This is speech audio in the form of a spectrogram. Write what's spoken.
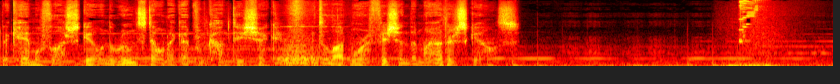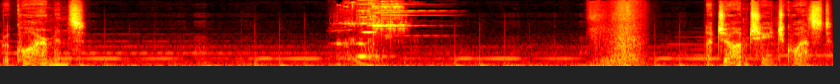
The camouflage skill and the runestone I got from Kang Shik. It's a lot more efficient than my other skills. Requirements? A job change quest.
